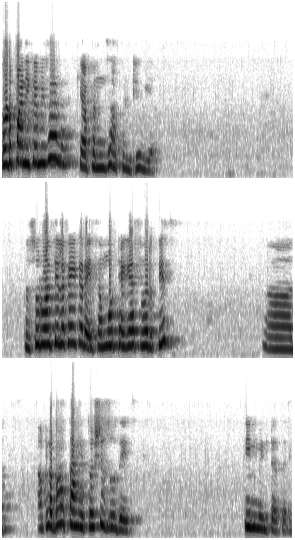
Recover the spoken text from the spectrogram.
थोडं पाणी कमी झालं की आपण झाकण ठेवूया. पण सुरुवातीला काय करायचं मोठ्या गॅसवरतीच आपला भात आहे तो शिजू द्यायचा. तीन मिनटं तरी.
